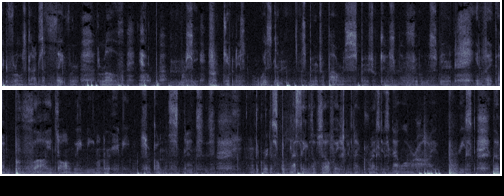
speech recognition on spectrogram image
it flows God's favor, love, help, mercy, forgiveness, wisdom, spiritual powers, spiritual gifts, and the fruit of the Spirit. In fact, God provides all we need under any circumstances. One of the greatest blessings of salvation is that Christ is now our high priest, the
